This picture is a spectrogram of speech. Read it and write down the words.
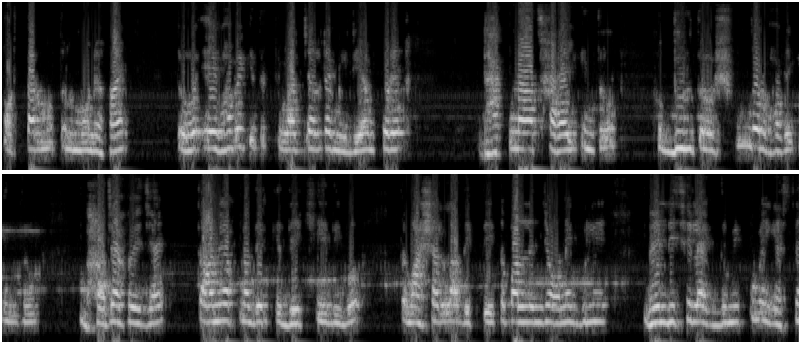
ভর্তার মতন মনে হয়। তো এইভাবে কিন্তু চুলার চালটা মিডিয়াম করে ঢাকনা ছাড়াই কিন্তু খুব দ্রুত সুন্দরভাবে কিন্তু ভাজা হয়ে যায়। তো আমি আপনাদেরকে দেখিয়ে দিব। তো মাসাল্লাহ দেখতেই তো পারলেন যে অনেকগুলি ভেন্ডি ছিল, একদমই কমে গেছে।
